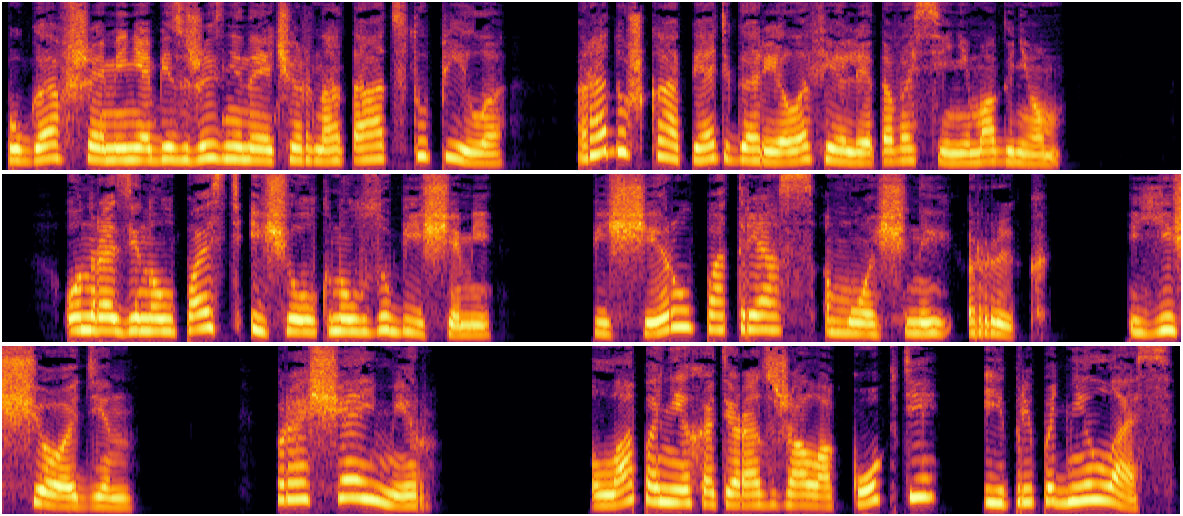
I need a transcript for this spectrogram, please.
Пугавшая меня безжизненная чернота отступила, радужка опять горела фиолетово-синим огнем. Он разинул пасть и щелкнул зубищами, Пещеру потряс мощный рык. Еще один. «Прощай, мир». Лапа нехотя разжала когти и приподнялась.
